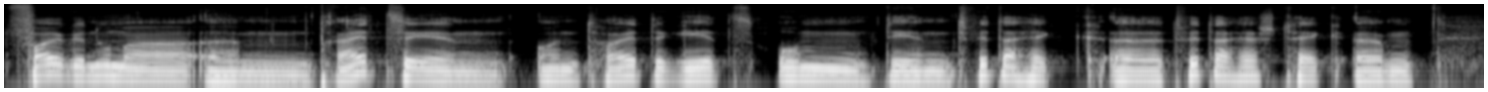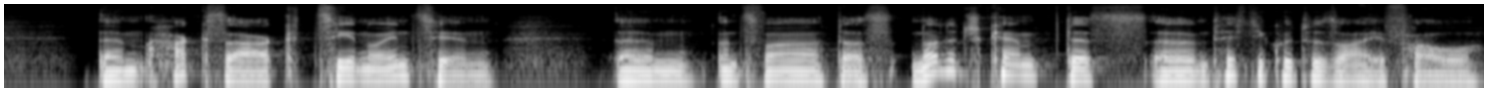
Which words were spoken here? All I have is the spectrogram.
Folge Nummer ähm, 13 und heute geht es um den Twitter-Hack, äh, Twitter-Hashtag ähm, ähm, Hacksack C19 ähm, und zwar das Knowledge Camp des ähm, Technikultur e.V.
